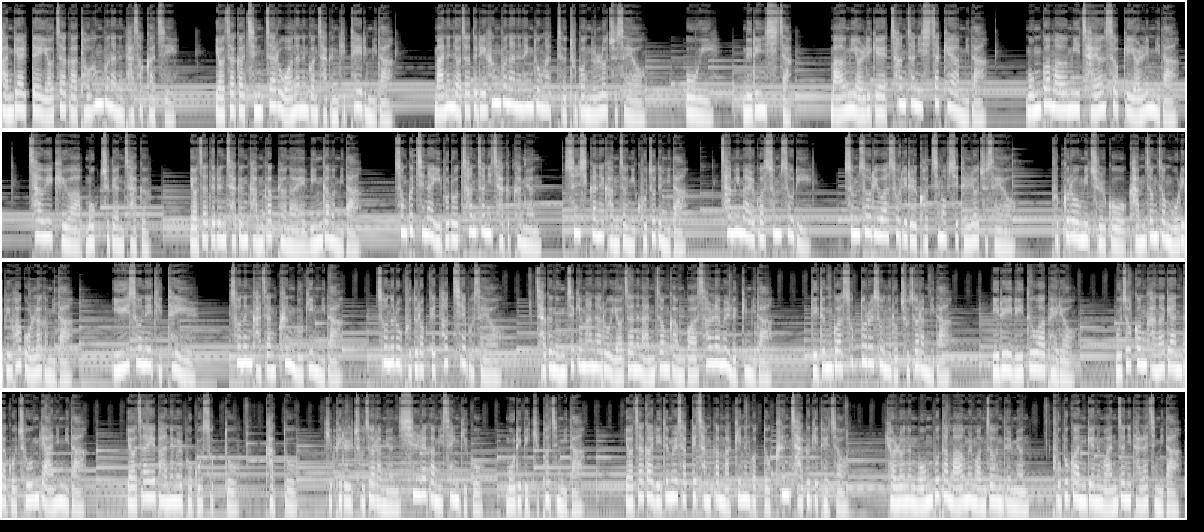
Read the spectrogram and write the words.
관계할 때 여자가 더 흥분하는 다섯 가지. 여자가 진짜로 원하는 건 작은 디테일입니다. 많은 여자들이 흥분하는 행동 하트 두 번 눌러주세요. 5위. 느린 시작. 마음이 열리게 천천히 시작해야 합니다. 몸과 마음이 자연스럽게 열립니다. 4위 귀와 목 주변 자극. 여자들은 작은 감각 변화에 민감합니다. 손끝이나 입으로 천천히 자극하면 순식간에 감정이 고조됩니다. 3위 말과 숨소리. 숨소리와 소리를 거침없이 들려주세요. 부끄러움이 줄고 감정적 몰입이 확 올라갑니다. 2위 손의 디테일. 손은 가장 큰 무기입니다. 손으로 부드럽게 터치해보세요. 작은 움직임 하나로 여자는 안정감과 설렘을 느낍니다. 리듬과 속도를 손으로 조절합니다. 1위 리드와 배려. 무조건 강하게 한다고 좋은 게 아닙니다. 여자의 반응을 보고 속도, 각도, 깊이를 조절하면 신뢰감이 생기고 몰입이 깊어집니다. 여자가 리듬을 잡게 잠깐 맡기는 것도 큰 자극이 되죠. 결론은 몸보다 마음을 먼저 흔들면 부부 관계는 완전히 달라집니다.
